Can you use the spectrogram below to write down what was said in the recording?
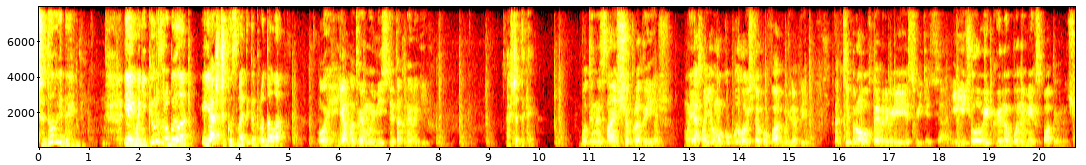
чудовий день. Я і манікюр зробила, і я ще косметики продала. Ой, я б на твоєму місці так не радів. А що таке? Бо ти не знаєш, що продаєш. Моя знайома купила ось цю фарбу для брів. Так ці брови в темряві світяться. Її чоловік кинув, бо не міг спати вночі.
